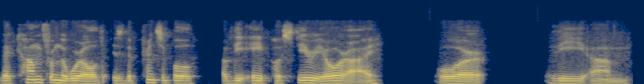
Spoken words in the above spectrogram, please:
that come from the world, is the principle of the a posteriori or the um,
